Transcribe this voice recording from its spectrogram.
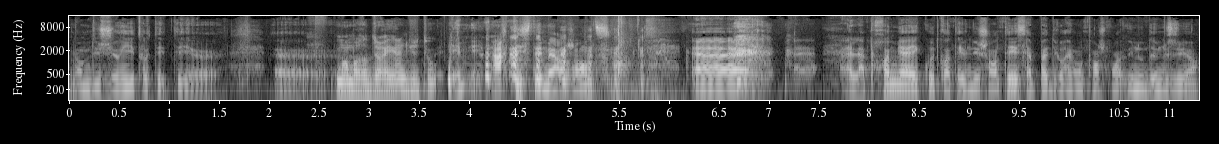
membre du jury et toi tu étais Membre de rien du tout. artiste émergente. À la première écoute, quand tu es venu chanter, ça n'a pas duré longtemps, je prends une ou deux mesures.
